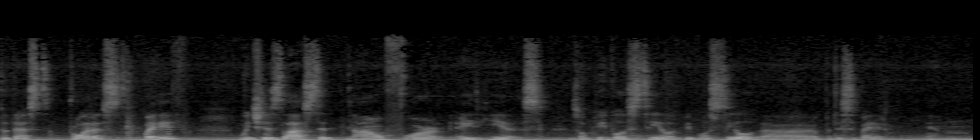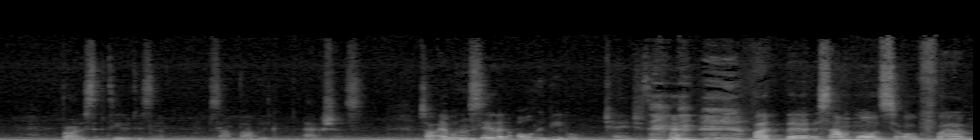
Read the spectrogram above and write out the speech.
to this protest wave which has lasted now for eight years. So people still people still uh, participate in protest activities and some public actions. So I wouldn't say that all the people changed, but the, some modes of um,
